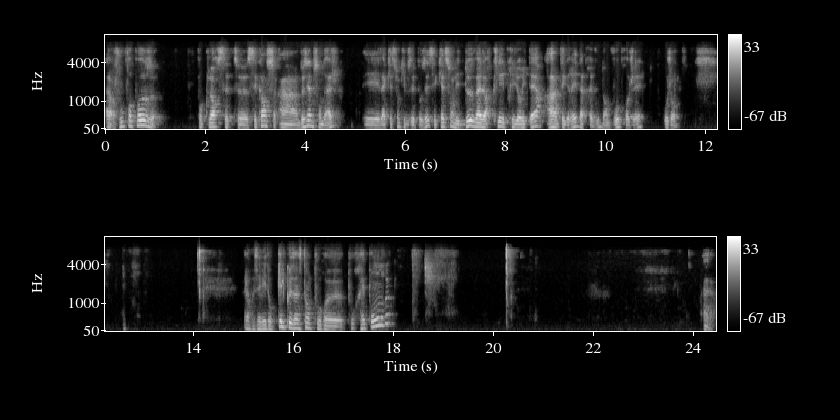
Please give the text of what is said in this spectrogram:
Alors, je vous propose, pour clore cette euh, séquence, un deuxième sondage. Et la question qui vous est posée, c'est quelles sont les deux valeurs clés prioritaires à intégrer, d'après vous, dans vos projets aujourd'hui? Alors, vous avez donc quelques instants pour, euh, pour répondre. Alors.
